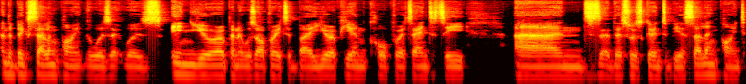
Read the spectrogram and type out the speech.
and the big selling point was it was in Europe and it was operated by a European corporate entity, and this was going to be a selling point.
